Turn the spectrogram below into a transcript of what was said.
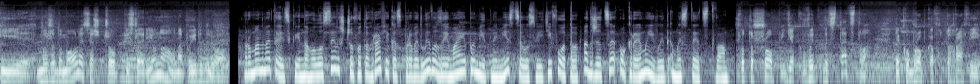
І ми вже домовилися, що після рівного вона поїде до Львова. Роман Метельський наголосив, що фотографіка справедливо займає помітне місце у світі фото, адже це окремий вид мистецтва. Фотошоп як вид мистецтва, як обробка фотографій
